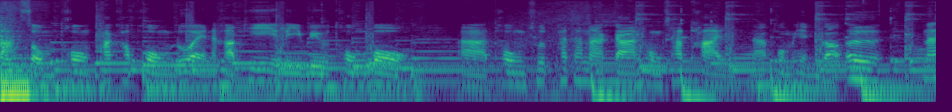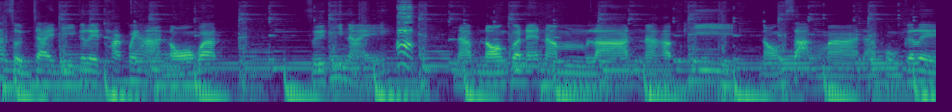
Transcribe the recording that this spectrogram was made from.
สะสมธงพักขพงศ์ด้วยนะครับที่รีวิวธงโบกธงชุดพัฒนาการธงชาติไทยนะผมเห็นก็เออ น่าสนใจดีก็เลยทักไปหาน้องว่า ซื้อที่ไหนนะครับน้องก็แนะนำร้านนะครับที่น้องสั่งมานะผมก็เลย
